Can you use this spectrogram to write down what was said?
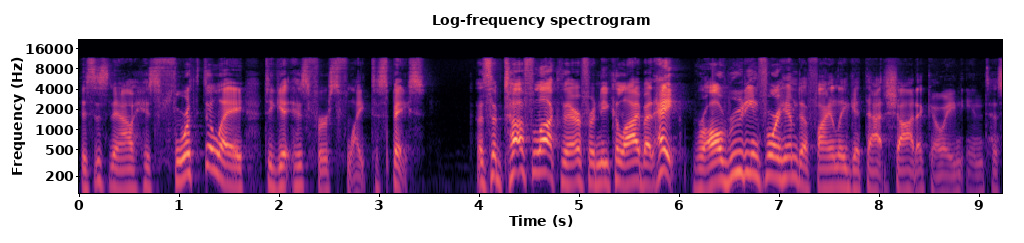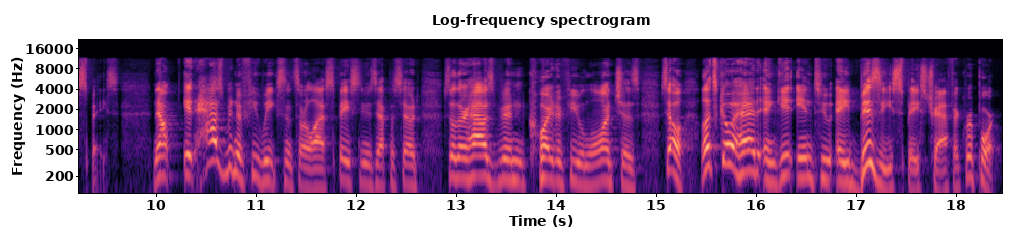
this is now his fourth delay to get his first flight to space. That's some tough luck there for Nikolai, but hey, we're all rooting for him to finally get that shot at going into space. Now, it has been a few weeks since our last Space News episode, so there has been quite a few launches. So let's go ahead and get into a busy space traffic report.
